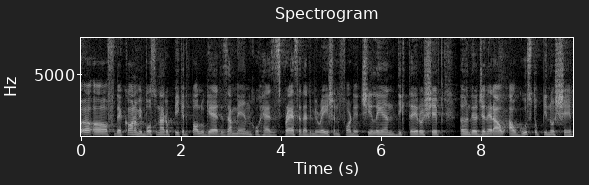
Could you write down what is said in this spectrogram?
uh, of the Economy, Bolsonaro picked Paulo Guedes, a man who has expressed admiration for the Chilean dictatorship under General Augusto Pinochet,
